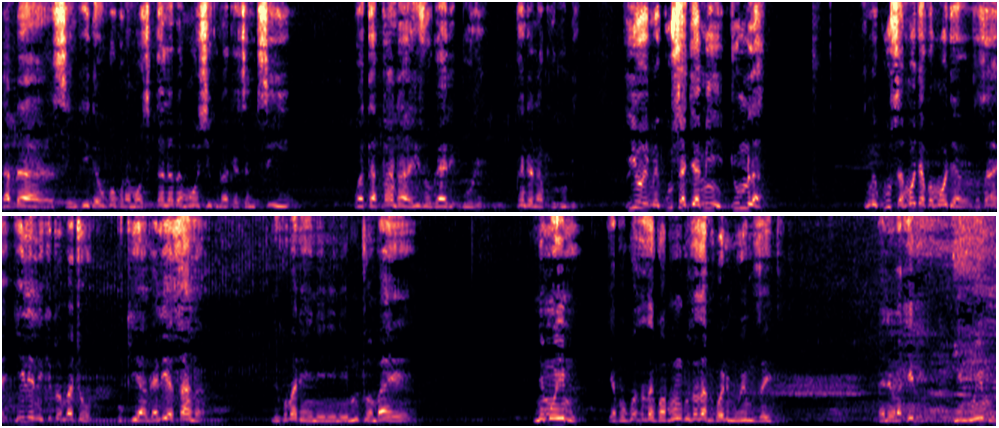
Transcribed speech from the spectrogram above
labda Singida, huko kuna mahospitali, labda Moshi kuna KSMC, watapanda hizo gari bure kwenda na kurudi. Hiyo imegusa jamii jumla imegusa moja kwa moja. Sasa ile ni kitu ambacho ukiangalia sana ni kwamba ni, ni, ni, ni mtu ambaye ni muhimu, japokuwa sasa kwa Mungu sasa amekuwa ni muhimu zaidi, naelewa, lakini ni muhimu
